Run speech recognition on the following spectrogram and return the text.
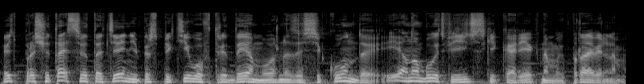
Ведь просчитать светотень и перспективу в 3D можно за секунды, и оно будет физически корректным и правильным.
